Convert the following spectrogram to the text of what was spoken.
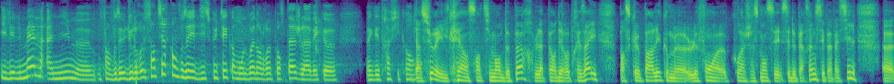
il est le même à Nîmes. euh, Enfin, vous avez dû le ressentir quand vous avez discuté, comme on le voit dans le reportage là, avec euh, avec des trafiquants. Bien sûr, et il crée un sentiment de peur, la peur des représailles, parce que parler comme euh, le font euh, courageusement ces, deux personnes, c'est pas facile. Euh,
